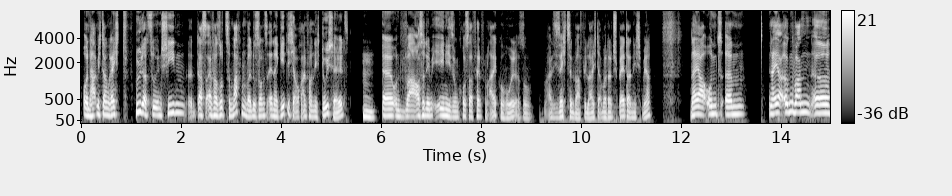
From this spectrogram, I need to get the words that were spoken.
und habe mich dann recht früh dazu entschieden, das einfach so zu machen, weil du sonst energetisch auch einfach nicht durchhältst. Hm. Äh, und war außerdem eh nie so ein großer Fan von Alkohol. Also, als ich 16 war vielleicht, aber dann später nicht mehr. Naja, und ähm, naja, irgendwann äh,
